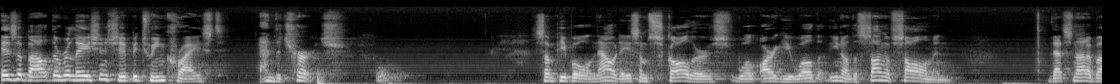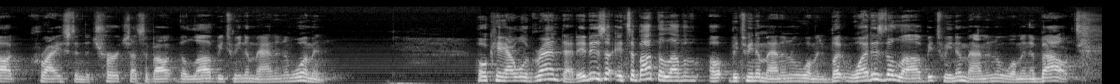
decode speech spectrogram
is about the relationship between Christ and the church. Some people nowadays, some scholars will argue, well, you know, the Song of Solomon, that's not about Christ and the church, that's about the love between a man and a woman. Okay, I will grant that. It is, it's about the love of, uh, between a man and a woman. But what is the love between a man and a woman about?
